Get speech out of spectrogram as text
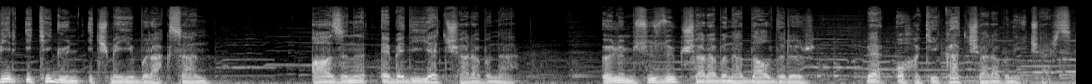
bir iki gün içmeyi bıraksan, ağzını ebediyet şarabına, ölümsüzlük şarabına daldırır ve o hakikat şarabını içersin.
